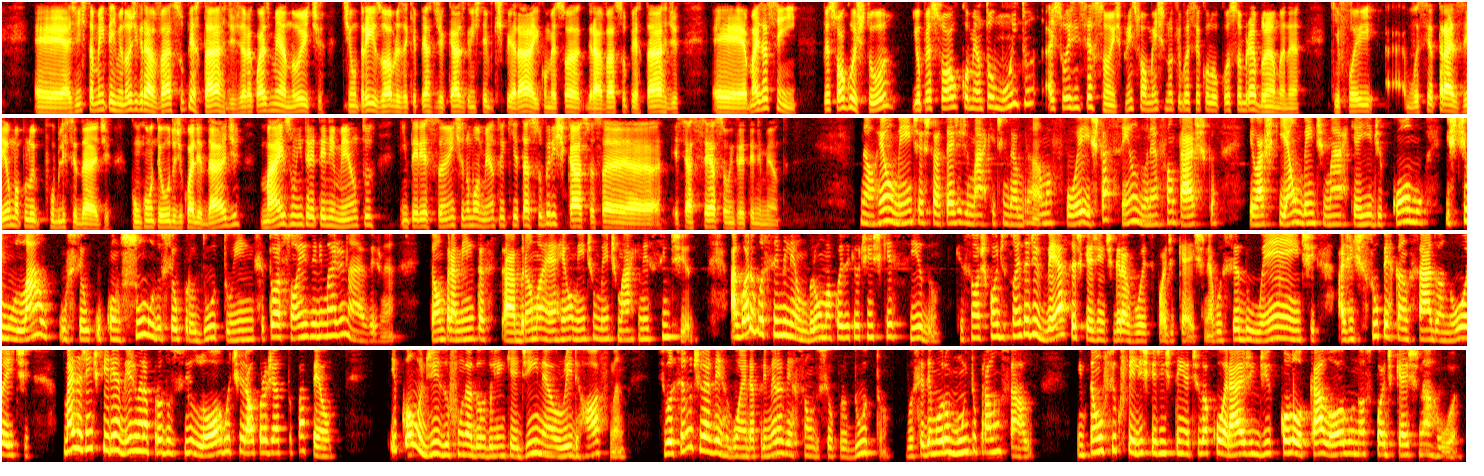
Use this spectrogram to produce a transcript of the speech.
É, a gente também terminou de gravar super tarde, já era quase meia-noite. Tinham três obras aqui perto de casa que a gente teve que esperar e começou a gravar super tarde. É, mas assim, o pessoal gostou e o pessoal comentou muito as suas inserções, principalmente no que você colocou sobre a Brahma, né? Que foi você trazer uma publicidade com conteúdo de qualidade, mais um entretenimento interessante no momento em que está super escasso essa, esse acesso ao entretenimento. Não, realmente a estratégia de marketing da Brahma foi, está sendo, né, fantástica. Eu acho que é um benchmark aí de como estimular o seu o consumo do seu produto em situações inimagináveis, né? Então, para mim, tá, a Brahma é realmente um benchmark nesse sentido. Agora você me lembrou uma coisa que eu tinha esquecido, que são as condições adversas que a gente gravou esse podcast, né? Você doente, a gente super cansado à noite. Mas a gente queria mesmo era produzir logo e tirar o projeto do papel. E como diz o fundador do LinkedIn, né, o Reid Hoffman, se você não tiver vergonha da primeira versão do seu produto, você demorou muito para lançá-lo. Então eu fico feliz que a gente tenha tido a coragem de colocar logo o nosso podcast na rua.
